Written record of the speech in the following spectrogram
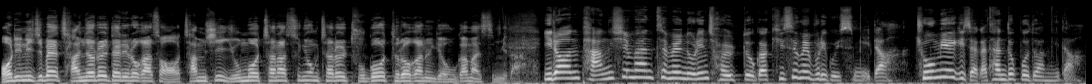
어린이집에 자녀를 데리러 가서 잠시 유모차나 승용차를 두고 들어가는 경우가 많습니다. 이런 방심한 틈을 노린 절도가 기승을 부리고 있습니다. 조미애 기자가 단독 보도합니다.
